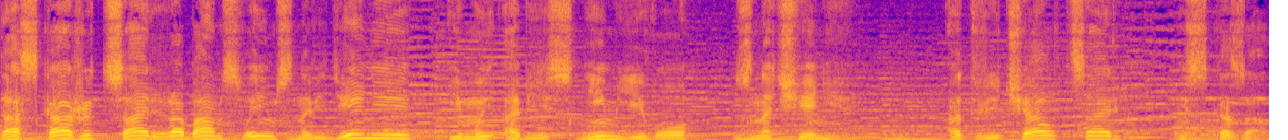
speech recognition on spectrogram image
да скажет царь рабам своим сновидение, и мы объясним его значение. Отвечал царь и сказал,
